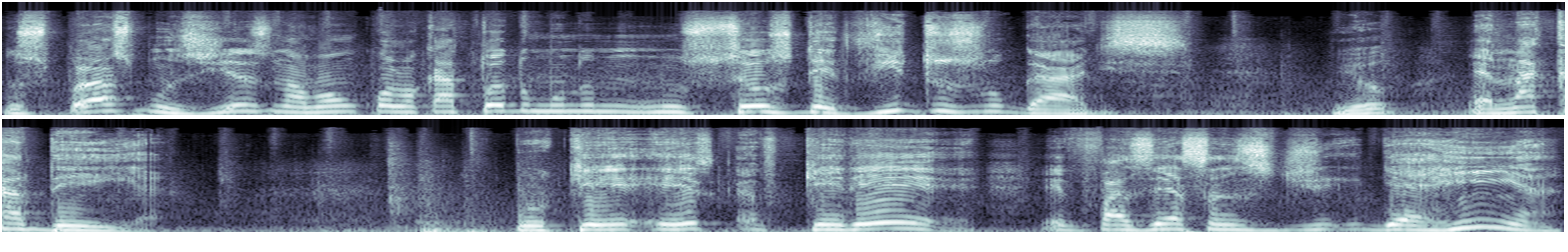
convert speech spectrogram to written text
Nos próximos dias nós vamos colocar todo mundo nos seus devidos lugares. Viu? É na cadeia. Porque querer fazer essas guerrinhas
